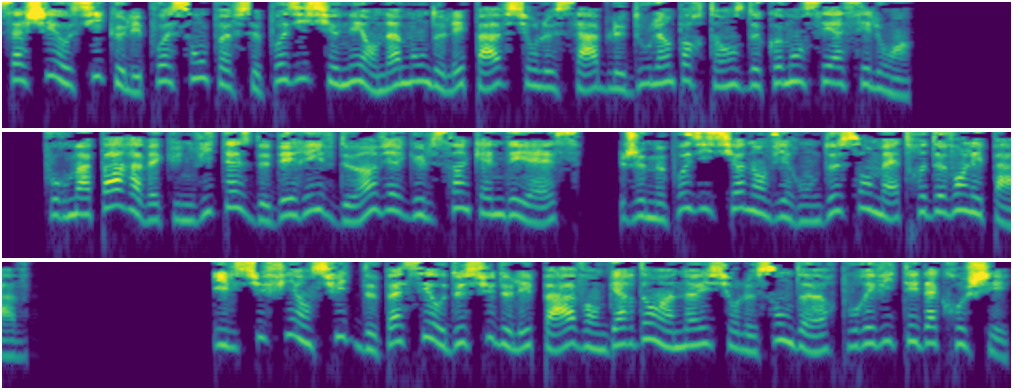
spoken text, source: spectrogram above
Sachez aussi que les poissons peuvent se positionner en amont de l'épave sur le sable d'où l'importance de commencer assez loin. Pour ma part avec une vitesse de dérive de 1,5 NDS, je me positionne environ 200 mètres devant l'épave. Il suffit ensuite de passer au-dessus de l'épave en gardant un œil sur le sondeur pour éviter d'accrocher.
